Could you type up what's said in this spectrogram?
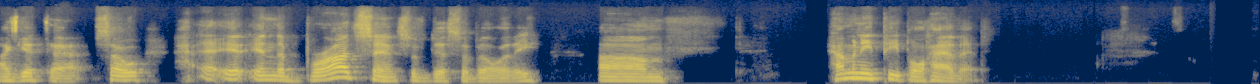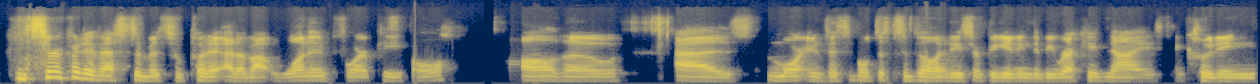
I get that. So, in the broad sense of disability, um, how many people have it? Conservative estimates would put it at about one in four people, although as more invisible disabilities are beginning to be recognized, including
